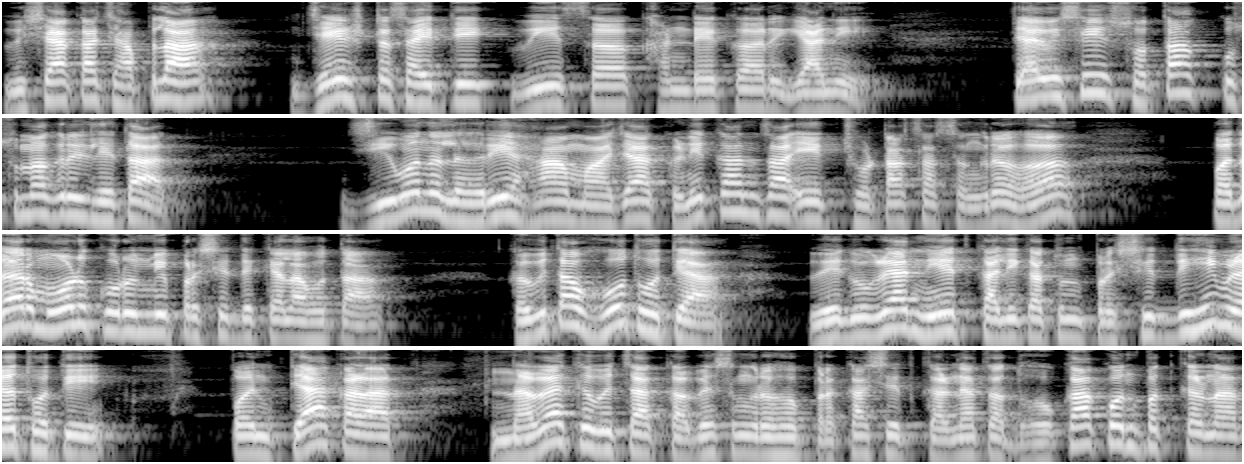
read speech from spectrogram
विशाखा छापला ज्येष्ठ साहित्यिक वि स खांडेकर यांनी. त्याविषयी स्वतः कुसुमाग्रज लिहितात. जीवनलहरी हा माझ्या कणिकांचा एक छोटासा संग्रह. पदरमोड करून मी प्रसिद्ध केला होता. कविता होत होत्या. वेगवेगळ्या नियतकालिकातून प्रसिद्धीही मिळत होती. पण त्या काळात नव्या कवीचा काव्यसंग्रह प्रकाशित करण्याचा धोका कोण पत्करणार?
